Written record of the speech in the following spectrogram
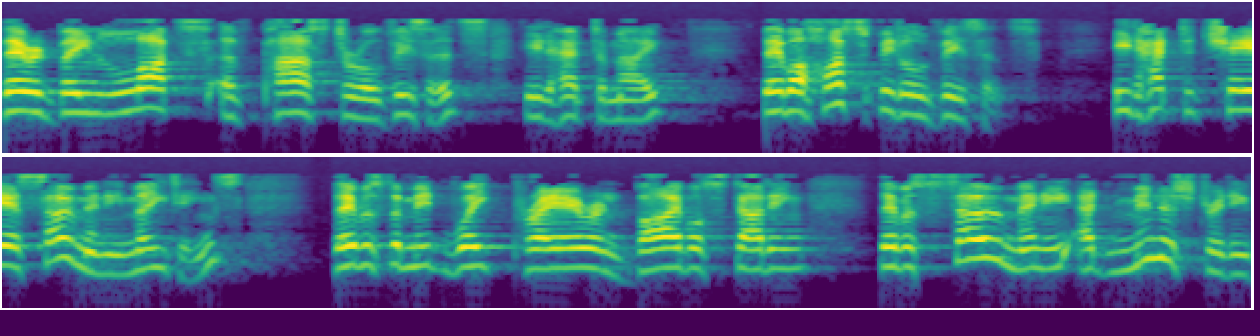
There had been lots of pastoral visits he'd had to make. There were hospital visits. He'd had to chair so many meetings. There was the midweek prayer and Bible studying. There were so many administrative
